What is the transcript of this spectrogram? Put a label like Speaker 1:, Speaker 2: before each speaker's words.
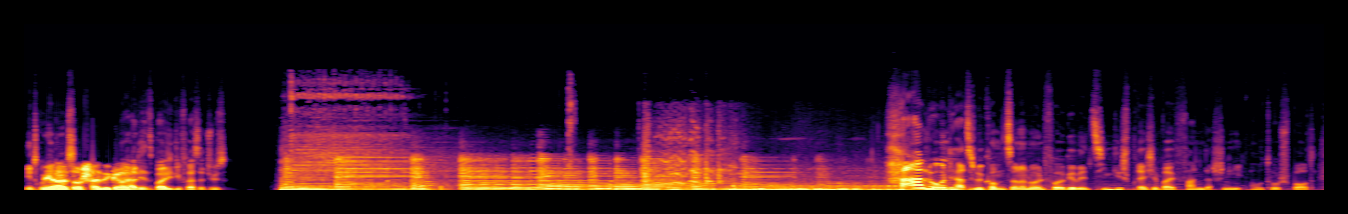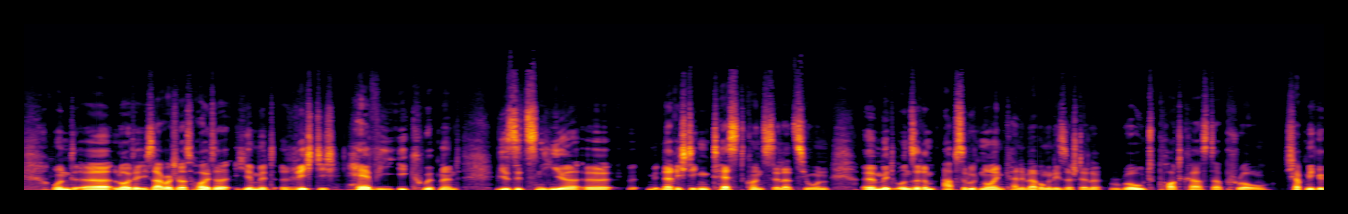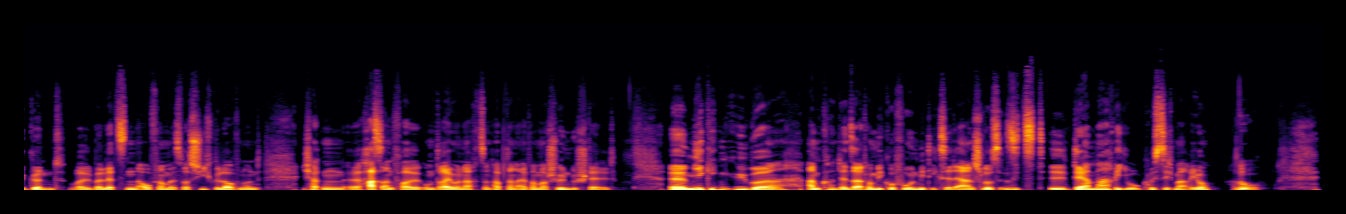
Speaker 1: Intro
Speaker 2: Ja, ist auch scheißegal.
Speaker 1: Halt jetzt beide die Fresse. Tschüss. Hallo und herzlich willkommen zu einer neuen Folge Benzingespräche bei Fanda Schnee Autosport. Und äh, Leute, ich sage euch was, heute hier mit richtig heavy Equipment. Wir sitzen hier äh, mit einer richtigen Testkonstellation äh, mit unserem absolut neuen, keine Werbung an dieser Stelle, Rode Podcaster Pro. Ich habe mir gegönnt, weil bei der letzten Aufnahme ist was schiefgelaufen und ich hatte einen äh, Hassanfall um 3 Uhr nachts und habe dann einfach mal schön bestellt. Äh, mir gegenüber am Kondensatormikrofon mit XLR-Anschluss sitzt äh, der Mario. Grüß dich, Mario.
Speaker 3: Hallo.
